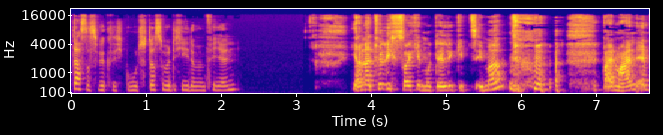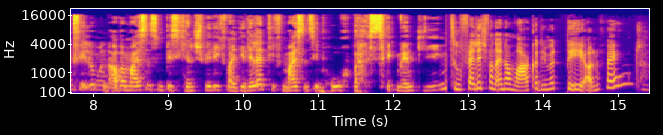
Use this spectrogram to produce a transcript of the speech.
das ist wirklich gut, das würde ich jedem empfehlen? Ja, natürlich, solche Modelle gibt's immer. Bei meinen Empfehlungen aber meistens ein bisschen schwierig, weil die relativ meistens im Hochpreissegment liegen. Zufällig von einer Marke, die mit B anfängt?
